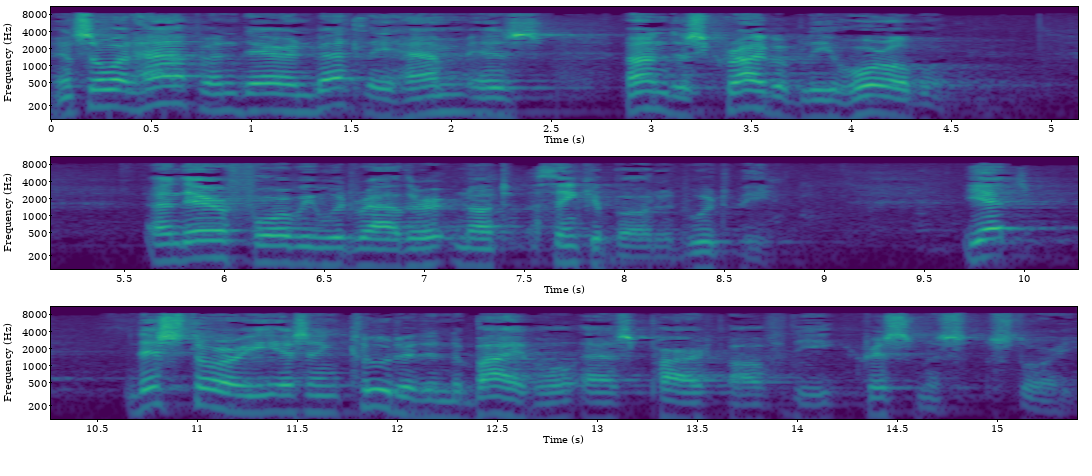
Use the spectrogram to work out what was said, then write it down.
And so what happened there in Bethlehem is undescribably horrible. And therefore, we would rather not think about it, would we? Yet, this story is included in the Bible as part of the Christmas story.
